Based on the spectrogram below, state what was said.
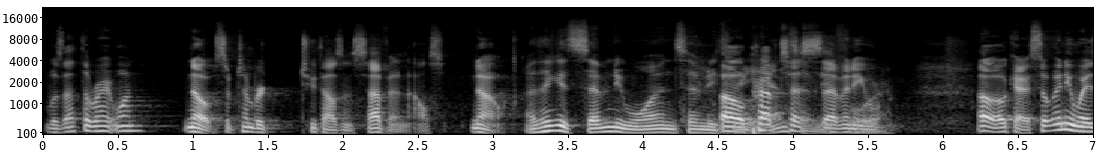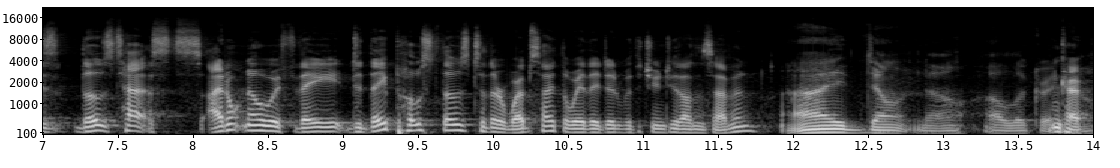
was that the right one? No, September 2007 LSAT. No. I think it's 71, 73. Oh, prep test 74. 70. Oh, okay. So, anyways, those tests, I don't know if they did they post those to their website the way they did with June 2007. I don't know. I'll look right Okay. now.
